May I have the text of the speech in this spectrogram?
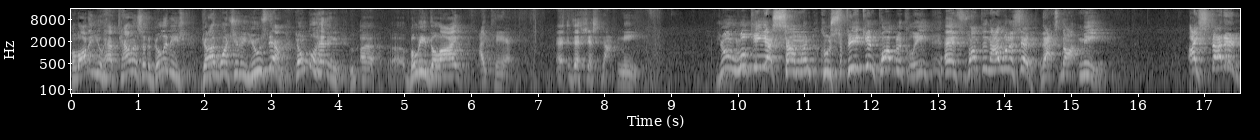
A lot of you have talents and abilities. God wants you to use them. Don't go ahead and uh, uh, believe the lie. I can't. Uh, that's just not me. You're looking at someone who's speaking publicly, and something I would have said, that's not me. I stuttered.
